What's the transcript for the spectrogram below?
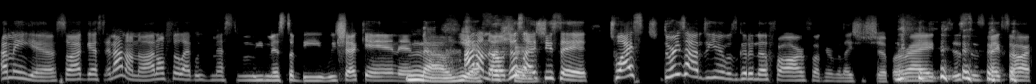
I mean, yeah. So I guess, and I don't know. I don't feel like we've missed we missed a beat. We check in, and no, yeah, I don't know. Just sure. like she said, twice, three times a year was good enough for our fucking relationship. All right, this just makes it hard.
